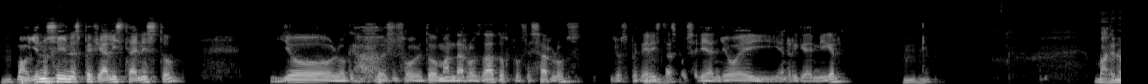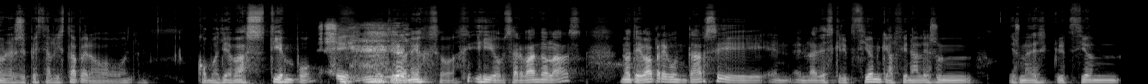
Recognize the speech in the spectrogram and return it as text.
Bueno, yo no soy un especialista en esto. Yo lo que hago es sobre todo mandar los datos, procesarlos. Y los especialistas pues, serían Joe y Enrique de Miguel. Vale, no eres especialista, pero como llevas tiempo metido en eso y observándolas, no te iba a preguntar si en, la descripción, que al final es un es una descripción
